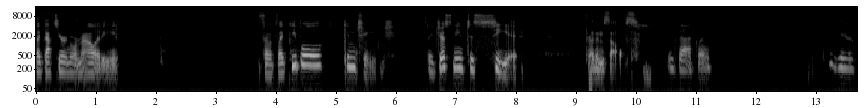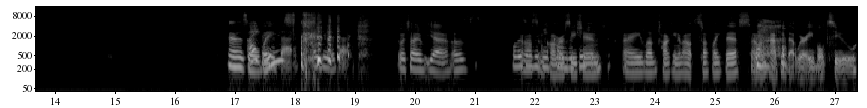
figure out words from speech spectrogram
like that's your normality. So it's like people can change. They just need to see it for themselves. Exactly. Yeah. As I always. agree with that. I agree with that. Which I yeah, that was Well, an this was a awesome deep conversation. conversation. I love talking about stuff like this. So I'm happy that we're able to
